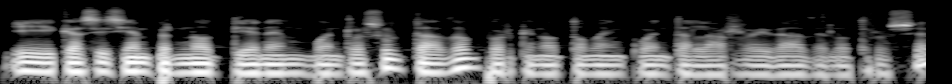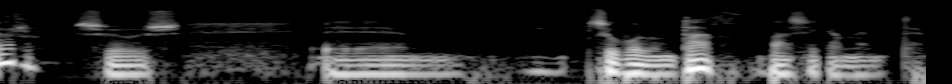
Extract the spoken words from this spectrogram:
Y casi siempre no tienen buen resultado porque no toma en cuenta la realidad del otro ser, sus, em, su voluntad, básicamente.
